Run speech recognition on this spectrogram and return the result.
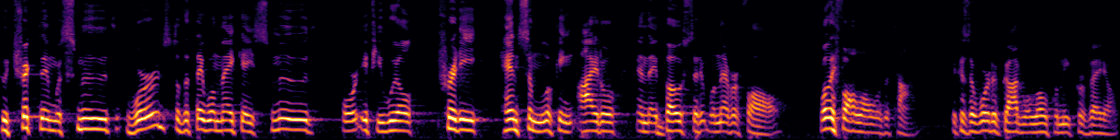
who trick them with smooth words so that they will make a smooth or, if you will, pretty, handsome looking idol, and they boast that it will never fall. Well, they fall all of the time because the Word of God will openly prevail.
